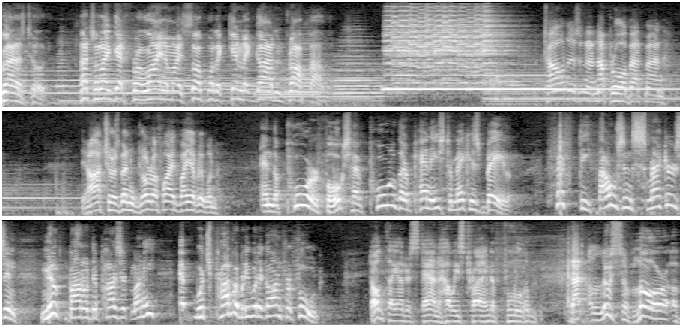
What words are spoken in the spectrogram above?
What ingratitude. That's what I get for aligning myself with a kindergarten dropout. The town is in an uproar, Batman. The Archer has been glorified by everyone. And the poor folks have pooled their pennies to make his bail. 50,000 smackers in milk bottle deposit money, eh, which probably would have gone for food. Don't they understand how he's trying to fool them? That elusive lure of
